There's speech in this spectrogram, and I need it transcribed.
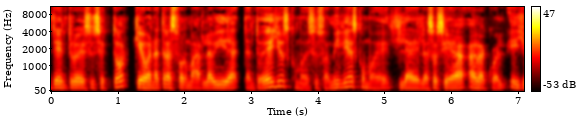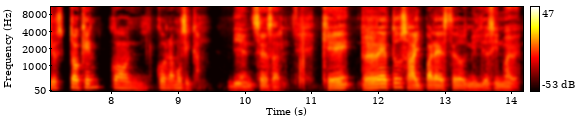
dentro de su sector que van a transformar la vida tanto de ellos como de sus familias, como de la de la sociedad a la cual ellos toquen con, con la música. Bien, César. ¿Qué retos hay para este 2019?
